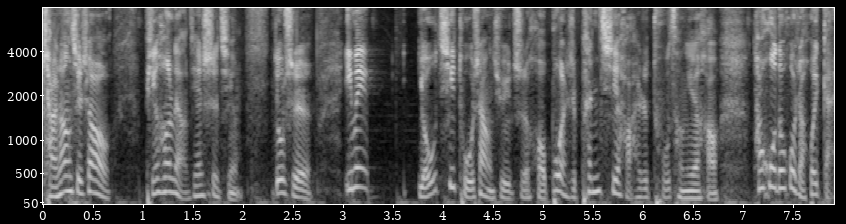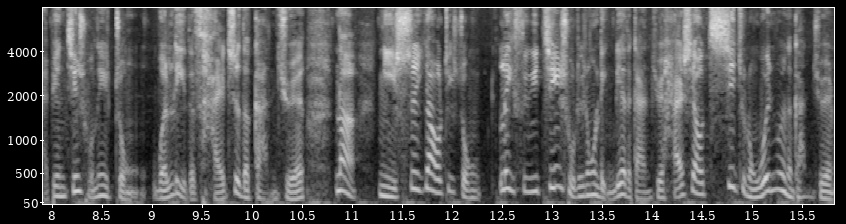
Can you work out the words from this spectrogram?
厂商其实要平衡两件事情，就是因为。油漆涂上去之后，不管是喷漆也好，还是涂层也好，它或多或少会改变金属那种纹理的材质的感觉。那你是要这种类似于金属这种凛冽的感觉，还是要漆这种温润的感觉？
